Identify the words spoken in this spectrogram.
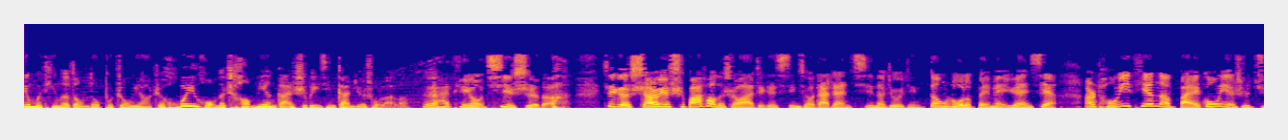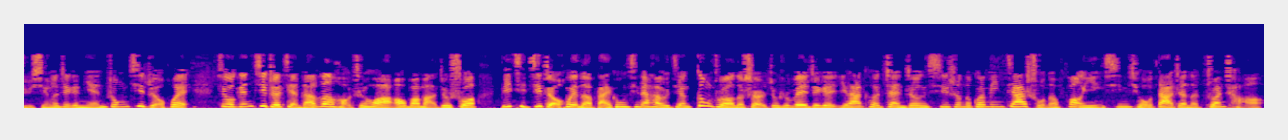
听不听得懂都不重要，这恢宏的场面感是不是已经感觉出来了？对，还挺有气势的。这个十二月十八号的时候啊，这个《星球大战七》呢就已经登陆了北美院线，而同一天呢，白宫也是举行了这个年终记者会。结果跟记者简单问好之后啊，奥巴马就说，比起记者会呢，白宫今天还有一件更重要的事儿，就是为这个伊拉克战争牺牲的官兵家属呢放映《星球大战》的专场。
